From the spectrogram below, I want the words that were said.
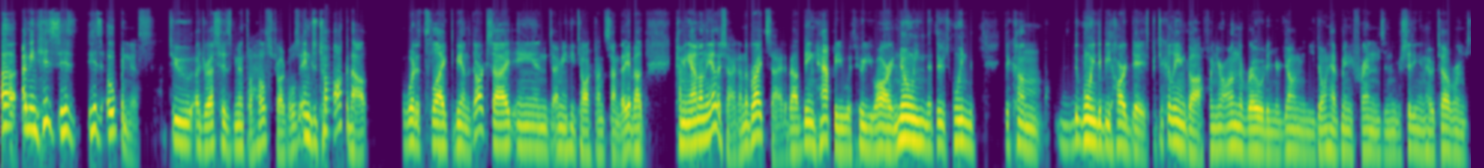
Uh, I mean, his his his openness to address his mental health struggles and to talk about what it's like to be on the dark side. And I mean, he talked on Sunday about coming out on the other side, on the bright side, about being happy with who you are, and knowing that there's going to come going to be hard days, particularly in golf when you're on the road and you're young and you don't have many friends and you're sitting in hotel rooms.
